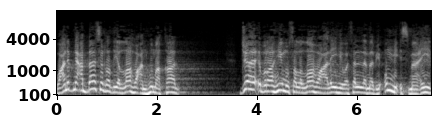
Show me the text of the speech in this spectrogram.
وعن ابن عباس رضي الله عنهما قال جاء إبراهيم صلى الله عليه وسلم بأم إسماعيل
